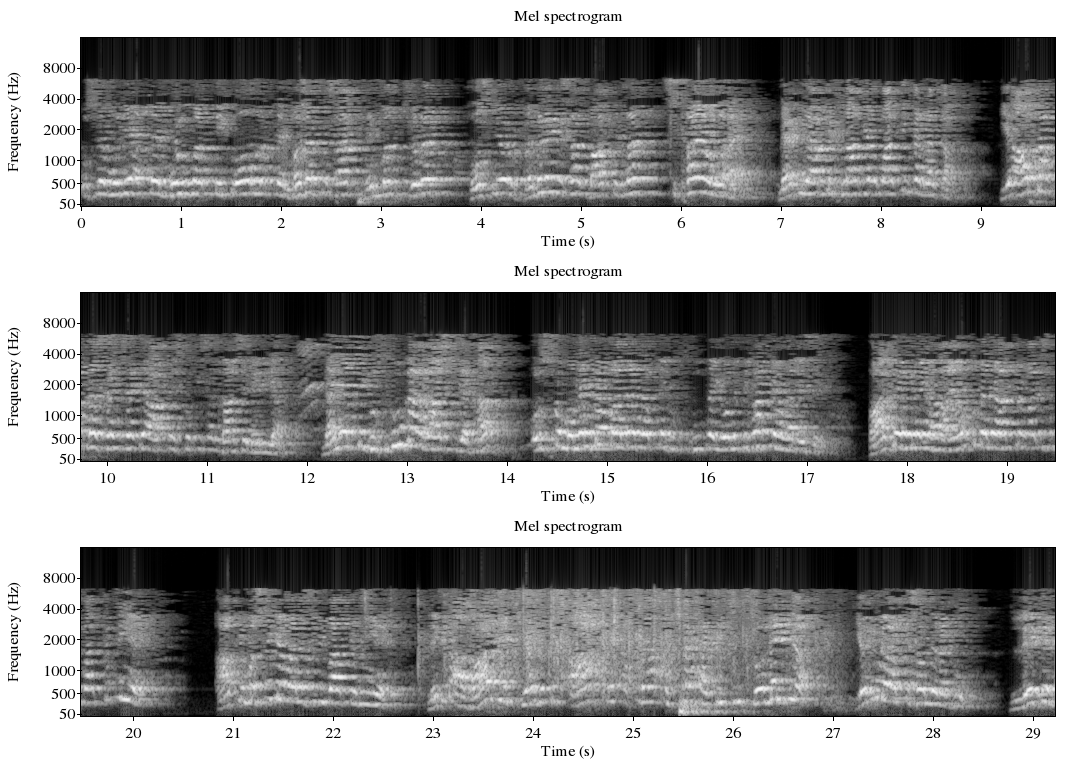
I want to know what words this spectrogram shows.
उसने मुझे अपने मुल्क अपनी कौम और अपने मज़हब के साथ हिम्मत जुरत हौसले और बदले के साथ बात करना सिखाया हुआ है। मैं भी आपके खिलाफ यह बात नहीं कर रहा था ये आपका अपना सेंस है कि आपने इसको किस अंदाज से ले लिया? मैंने अपनी गुफ्तू का आगाज़ किया था और उसको मोमेंटम बांधा था अपने गुफ्तू का योम दिफा के हवाले से। बाद में मैं यहाँ आया हूँ तो मैंने आपके हवाले से बात करनी है। आपके मसले के हवाले से भी बात करनी है। लेकिन आवाज़ ये किया लेकिन आपने अपना अच्छा एटीट्यूड शो नहीं किया, ये भी मैं आपके सामने रखू लेकिन,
